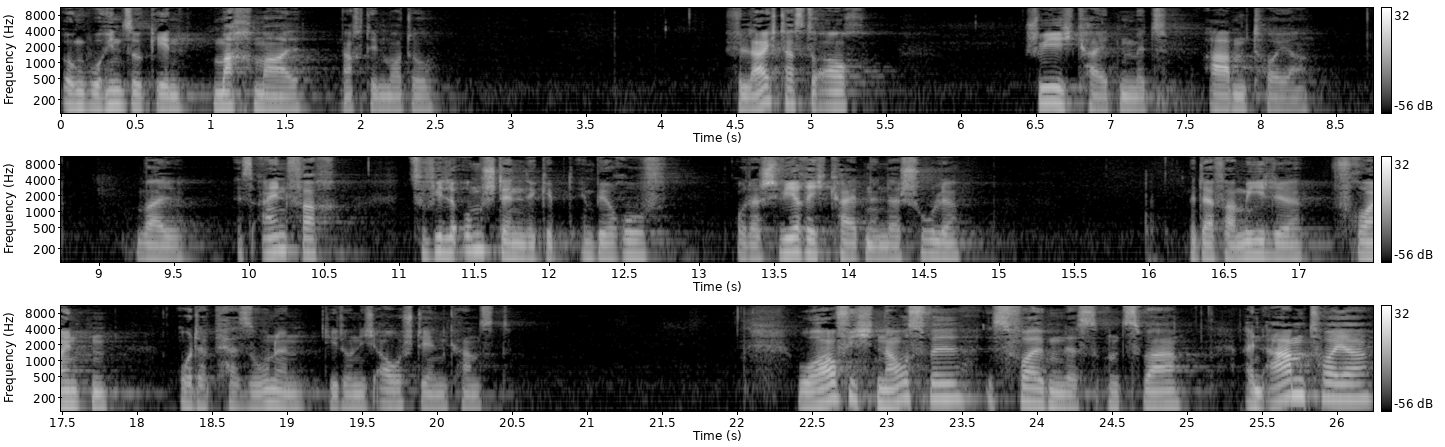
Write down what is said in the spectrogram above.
irgendwo hinzugehen, mach mal nach dem Motto, Vielleicht hast du auch Schwierigkeiten mit Abenteuer, weil es einfach zu viele Umstände gibt im Beruf oder Schwierigkeiten in der Schule, mit der Familie, Freunden oder Personen, die du nicht ausstehen kannst. Worauf ich hinaus will, ist Folgendes, und zwar ein Abenteuer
